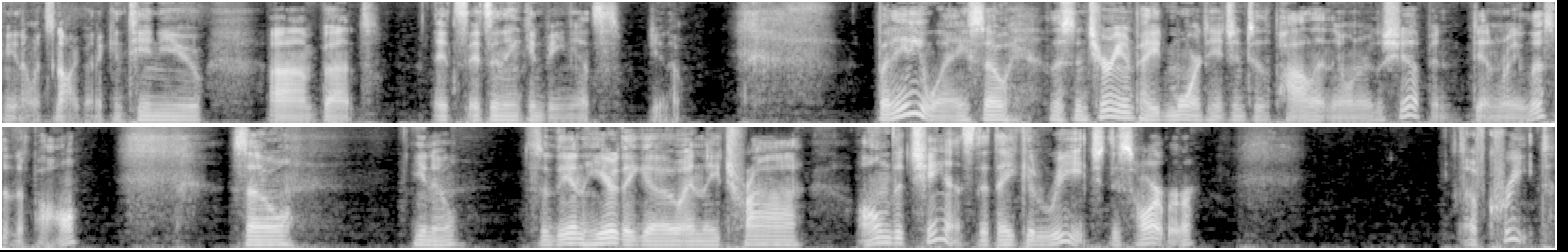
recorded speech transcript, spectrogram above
you know, it's not going to continue. Um, but it's, it's an inconvenience, you know. But anyway, so the centurion paid more attention to the pilot and the owner of the ship and didn't really listen to Paul. So, you know, so then here they go and they try on the chance that they could reach this harbor of Crete.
